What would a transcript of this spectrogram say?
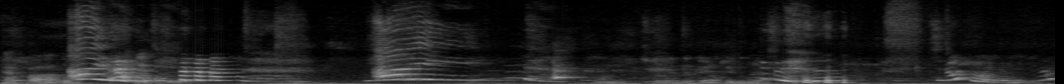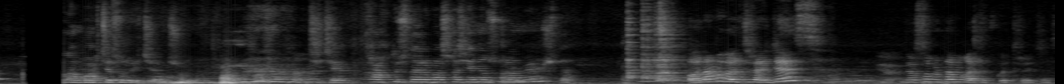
Heh, bağlandın mı? Yeter. Şöyle de büyüteyim biraz. Çıkar mı oynadın? Allah sulayacağım şundan. Çiçek. Kaktüsleri başka şeyle sulamıyormuş da. Ona mı götüreceğiz? Yoksa burada mı katıp götüreceğiz?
